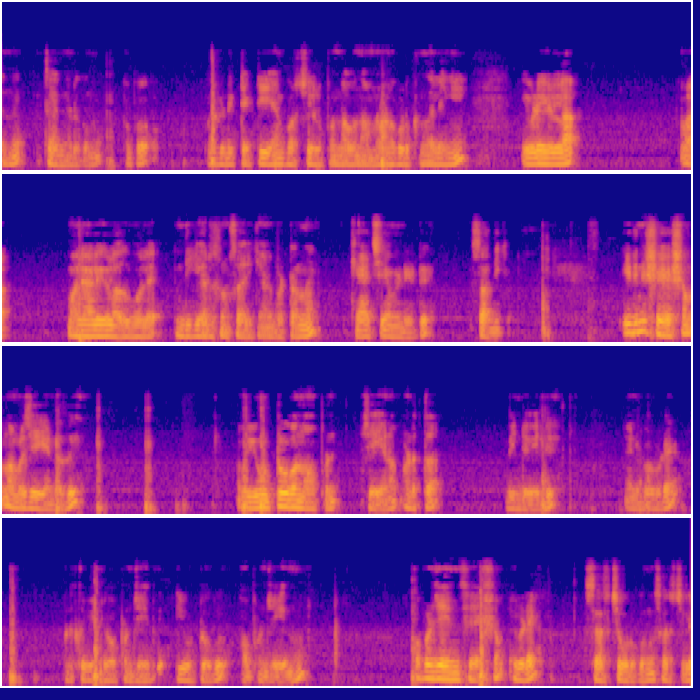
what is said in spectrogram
എന്ന് തിരഞ്ഞെടുക്കുന്നു. അപ്പോൾ അവർക്ക് ഡിറ്റക്റ്റ് ചെയ്യാൻ കുറച്ച് എളുപ്പമുണ്ടാവും. നമ്മളാണ് കൊടുക്കുന്നത്. അല്ലെങ്കിൽ ഇവിടെയുള്ള മലയാളികൾ അതുപോലെ ഇന്ത്യക്കാർ സംസാരിക്കാൻ പെട്ടെന്ന് ക്യാച്ച് ചെയ്യാൻ വേണ്ടിയിട്ട് സാധിക്കും. ഇതിന് ശേഷം നമ്മൾ ചെയ്യേണ്ടത് യൂട്യൂബ് ഒന്ന് ഓപ്പൺ ചെയ്യണം അടുത്ത വിൻഡോയിൽ. ഞാനിപ്പോൾ ഇവിടെ അടുത്ത വിൻഡോ ഓപ്പൺ ചെയ്ത് യൂട്യൂബ് ഓപ്പൺ ചെയ്യുന്നു. ഓപ്പൺ ചെയ്തതിന് ശേഷം ഇവിടെ സെർച്ച് കൊടുക്കുന്നു. സെർച്ചിൽ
